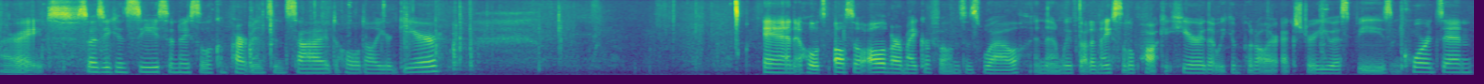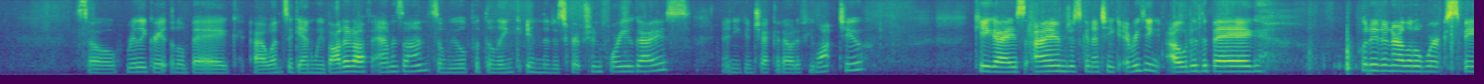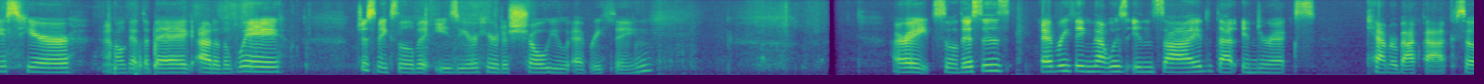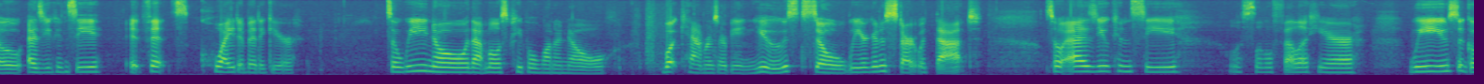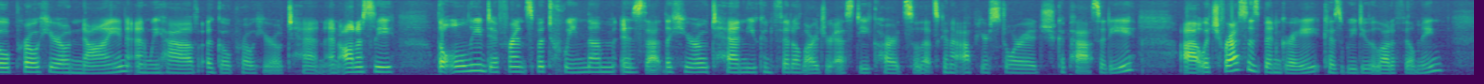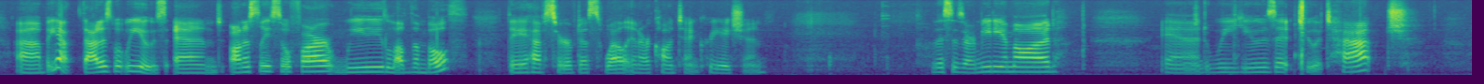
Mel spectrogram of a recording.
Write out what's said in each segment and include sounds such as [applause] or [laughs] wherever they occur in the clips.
All right, so as you can see, some nice little compartments inside to hold all your gear and it holds also all of our microphones as well. And then we've got a nice little pocket here that we can put all our extra USBs and cords in. So really great little bag. Uh, once again, we bought it off Amazon, so we will put the link in the description for you guys, and you can check it out if you want to. Okay guys, I am just gonna take everything out of the bag, put it in our little workspace here, and I'll get the bag out of the way. Just makes it a little bit easier here to show you everything. All right, so this is everything that was inside that Endurax camera backpack. So as you can see, it fits quite a bit of gear. So we know that most people want to know what cameras are being used. So we are going to start with that. So as you can see, this little fella here, we use a GoPro Hero 9 and we have a GoPro Hero 10. And honestly, the only difference between them is that the Hero 10, you can fit a larger SD card, so that's going to up your storage capacity, uh, which for us has been great because we do a lot of filming. Uh, but yeah, that is what we use. And honestly, so far, we love them both. They have served us well in our content creation. This is our media mod, and we use it to attach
